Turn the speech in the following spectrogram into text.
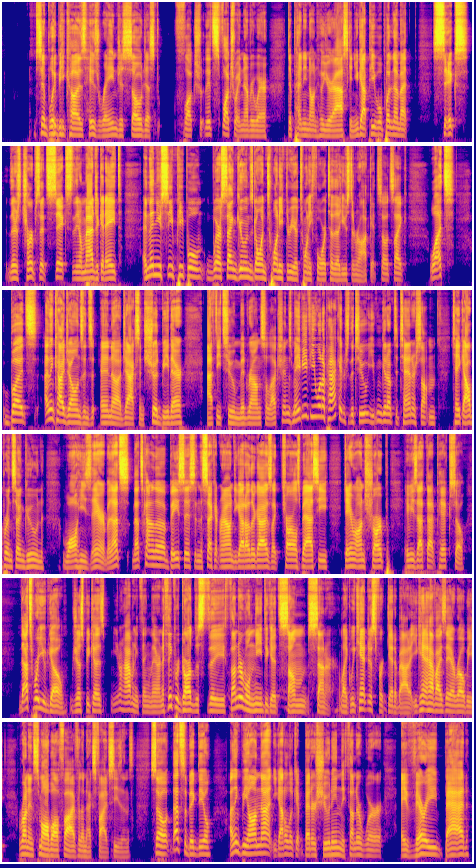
simply because his range is so just fluctu it's fluctuating everywhere depending on who you're asking. You got people putting them at six. There's chirps at six. You know, Magic at eight. And then you see people where Sengun's going 23 or 24 to the Houston Rockets. So it's like, what? But I think Kai Jones and, and uh, Jackson should be there at the two mid round selections. Maybe if you want to package the two, you can get up to 10 or something. Take Alperen Sengun while he's there. But that's that's kind of the basis in the second round. You got other guys like Charles Bassey, Day'Ron Sharpe, if he's at that pick. So that's where you'd go just because you don't have anything there. And I think regardless, the Thunder will need to get some center. Like we can't just forget about it. You can't have Isaiah Roby running small ball five for the next five seasons. So that's the big deal. I think beyond that, you got to look at better shooting. The Thunder were a very bad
